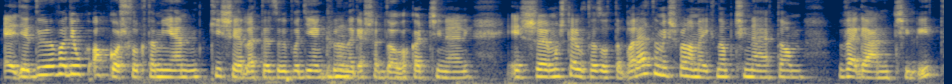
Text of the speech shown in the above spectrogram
egyedül vagyok, akkor szoktam ilyen kísérletező, vagy ilyen mhm. különlegesebb dolgokat csinálni. És most elutazott a barátom, és valamelyik nap csináltam vegán csilit,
